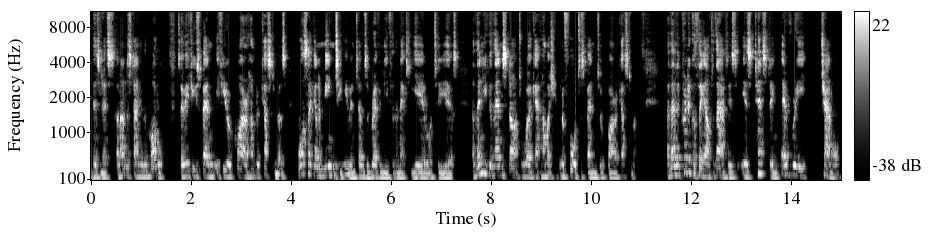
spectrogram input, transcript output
business and understanding the model. So if you spend, if you acquire 100 customers, what's that going to mean to you in terms of revenue for the next year or two years? And then you can then start to work out how much you can afford to spend to acquire a customer. And then the critical thing after that is, is testing every channel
